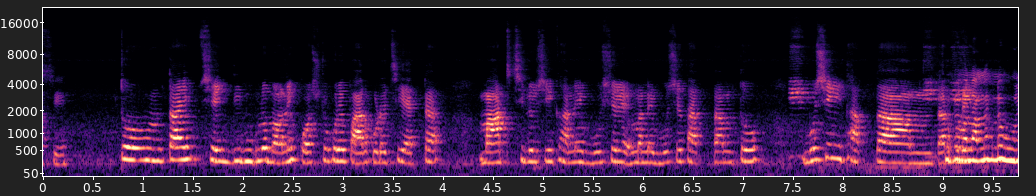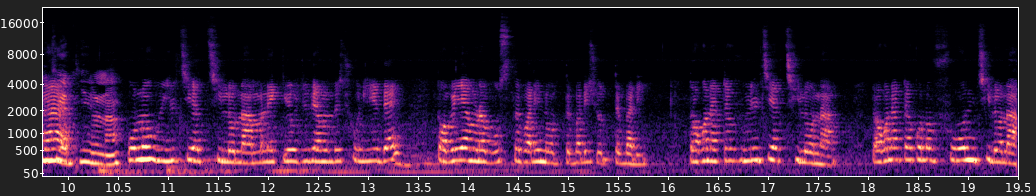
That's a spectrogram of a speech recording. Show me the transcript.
আসে তো তাই সেই দিনগুলো অনেক কষ্ট করে পার করেছি। একটা মাঠ ছিল সেখানে বসে মানে বসে থাকতাম তো বসেই থাকতাম। তারপরে কোনো হুইল হ্যাঁ। চেয়ার ছিল না। মানে কেউ যদি আমাদের ছড়িয়ে দেয় তবেই আমরা বসতে পারি নড়তে পারি সরতে পারি। তখন একটা হুইল চেয়ার ছিল না। তখন একটা কোনো ফোন ছিল না।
